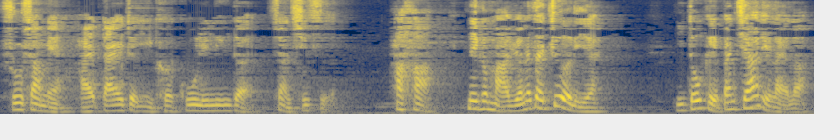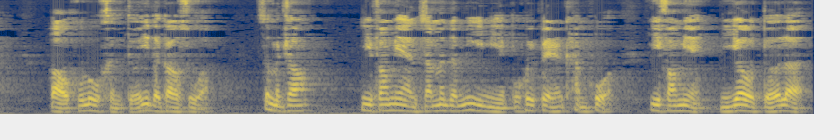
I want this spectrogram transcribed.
书上面还呆着一颗孤零零的象棋子。哈哈，那个马原来在这里，你都给搬家里来了。宝葫芦很得意地告诉我：“这么着，一方面咱们的秘密不会被人看破，一方面你又得了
